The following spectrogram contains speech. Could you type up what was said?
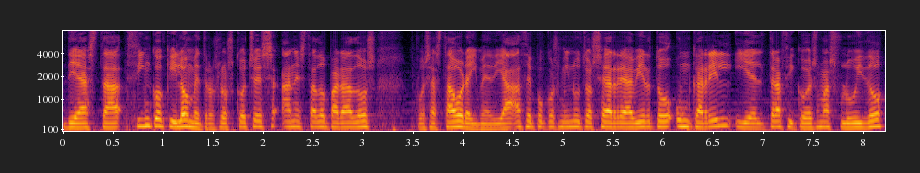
de hasta 5 kilómetros. Los coches han estado parados pues hasta hora y media. Hace pocos minutos se ha reabierto un carril y el tráfico es más fluido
